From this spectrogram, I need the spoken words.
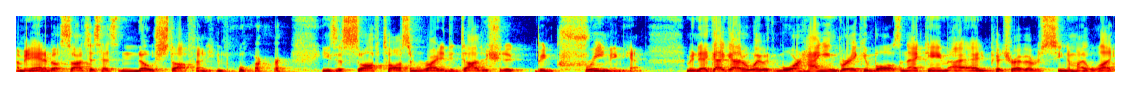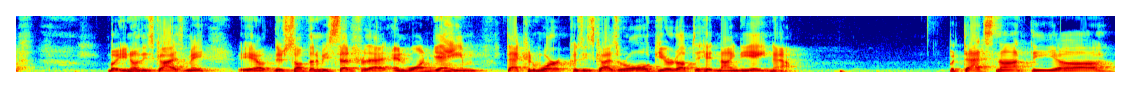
I mean, Anibal Sanchez has no stuff anymore. He's a soft tossing righty. The Dodgers should have been creaming him. I mean, that guy got away with more hanging breaking balls in that game any pitcher I've ever seen in my life. But you know, these guys may, you know, there's something to be said for that. In one game, that can work because these guys are all geared up to hit 98 now. But that's not the uh,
